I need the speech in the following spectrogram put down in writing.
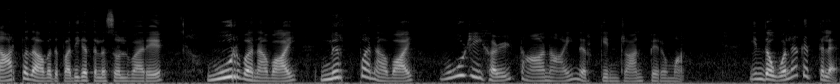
நாற்பதாவது பதிகத்தில் சொல்வாரு ஊர்வனவாய் நிற்பனவாய் ஊழிகள் தானாய் நிற்கின்றான் பெருமான். இந்த உலகத்தில்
